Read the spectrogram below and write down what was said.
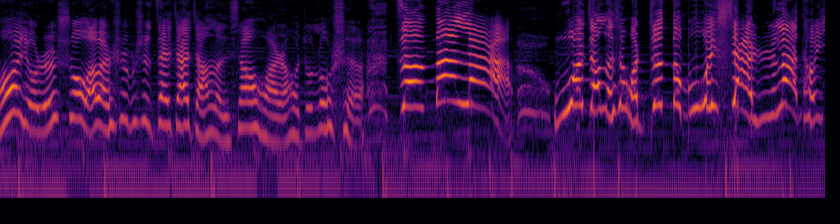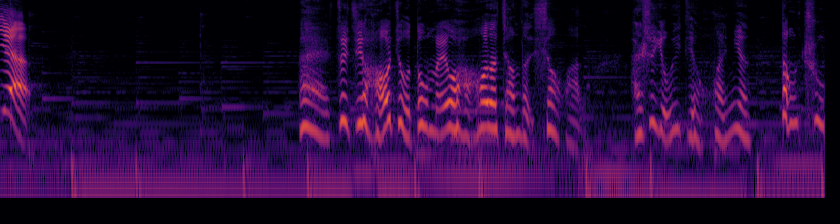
哦，有人说婉婉是不是在家讲冷笑话，然后就漏水了？怎么啦？我讲冷笑话真的不会下雨啦，讨厌！哎，最近好久都没有好好的讲冷笑话了，还是有一点怀念当初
